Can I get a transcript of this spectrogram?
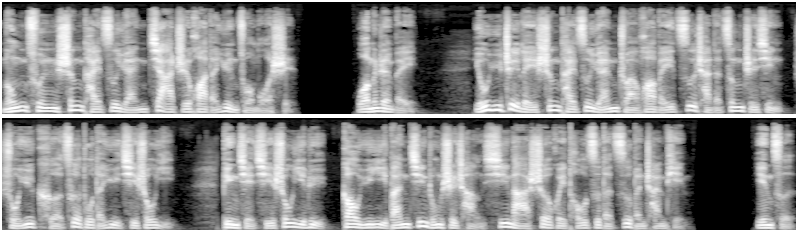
农村生态资源价值化的运作模式。我们认为，由于这类生态资源转化为资产的增值性属于可测度的预期收益，并且其收益率高于一般金融市场吸纳社会投资的资本产品，因此。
